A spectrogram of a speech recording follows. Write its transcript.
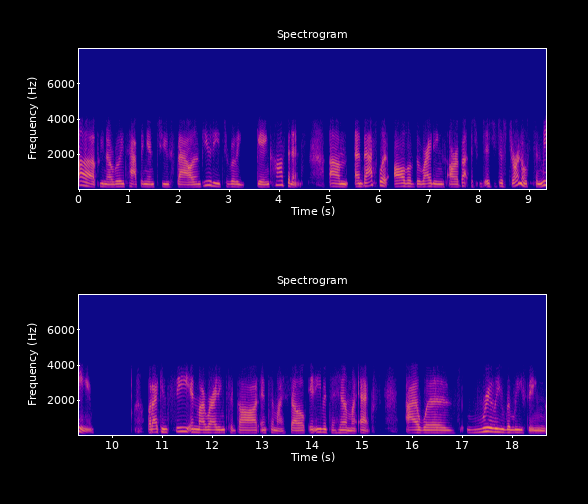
up, you know, really tapping into style and beauty to really gain confidence. Um, and that's what all of the writings are about. It's, just journals to me. But I can see in my writing to God and to myself, and even to him, my ex, I was really releasing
